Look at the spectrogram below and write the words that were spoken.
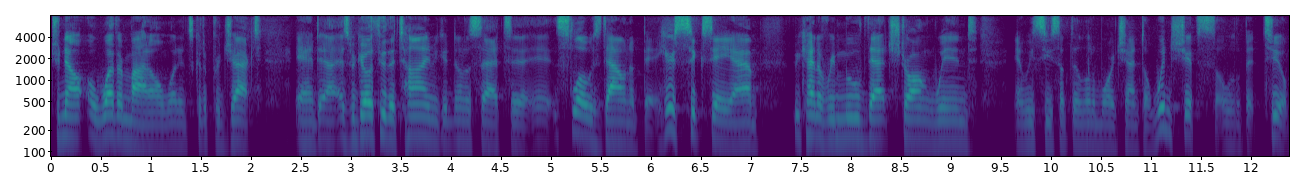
to now a weather model and what it's going to project. And uh, as we go through the time, you can notice that uh, it slows down a bit. Here's 6 a.m. We kind of remove that strong wind and we see something a little more gentle. Wind shifts a little bit too.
